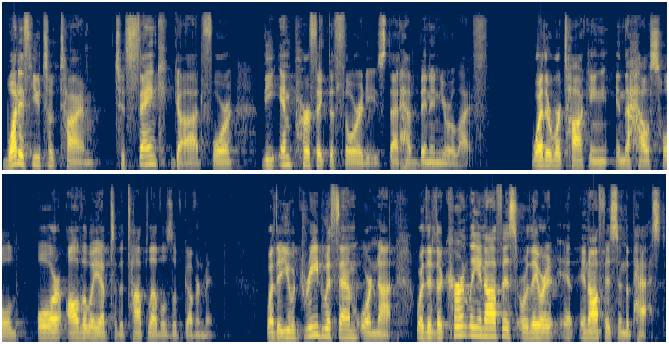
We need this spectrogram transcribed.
What if you took time to thank God for the imperfect authorities that have been in your life? Whether we're talking in the household or all the way up to the top levels of government. Whether you agreed with them or not, whether they're currently in office or they were in office in the past.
